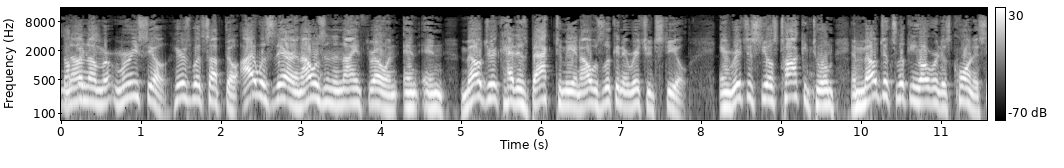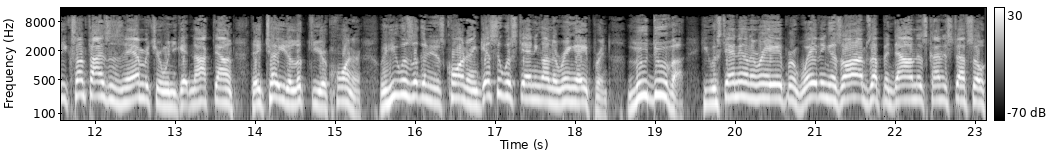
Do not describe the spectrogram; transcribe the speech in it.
No, stoppage. no, Mar- Mauricio, here's what's up though. I was there and I was in the ninth row and, and, and Meldrick had his back to me and I was looking at Richard Steele. And Richard Steele's talking to him and Meldrick's looking over in his corner. See, sometimes as an amateur, when you get knocked down, they tell you to look to your corner. When he was looking at his corner and guess who was standing on the ring apron? Lou Duva. He was standing on the ring apron, waving his arms up and down, this kind of stuff. So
